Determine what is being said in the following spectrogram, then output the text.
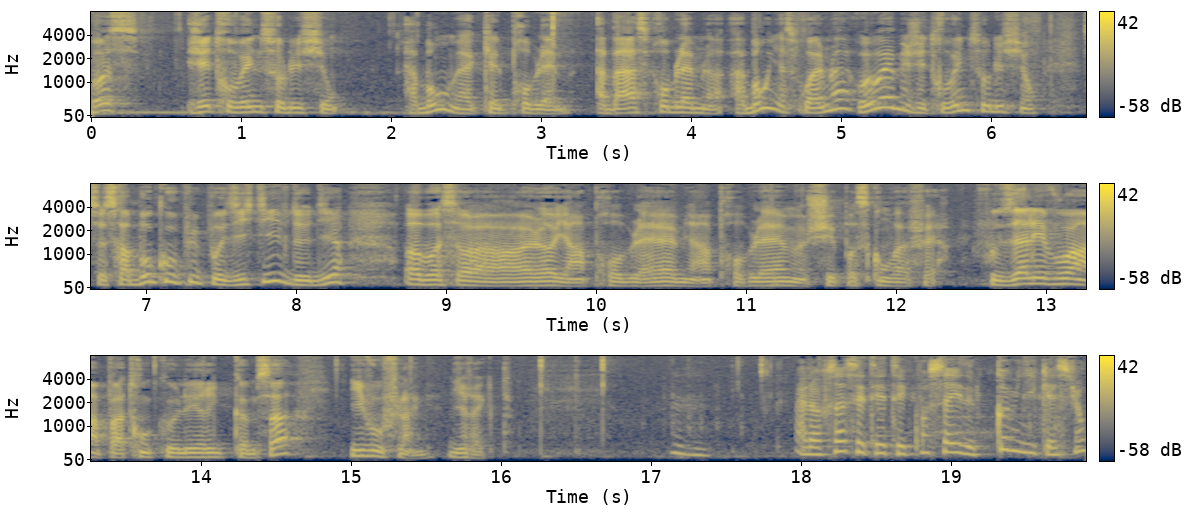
boss, j'ai trouvé une solution. Ah bon, mais à quel problème? Ah bah à ce problème-là. Ah bon, il y a ce problème-là? Oui, oui, mais j'ai trouvé une solution. Ce sera beaucoup plus positif de dire, oh bah ça, là, il y a un problème, il y a un problème, je sais pas ce qu'on va faire. Vous allez voir un patron colérique comme ça, il vous flingue, direct. Mhm. Alors ça, c'était tes conseils de communication.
